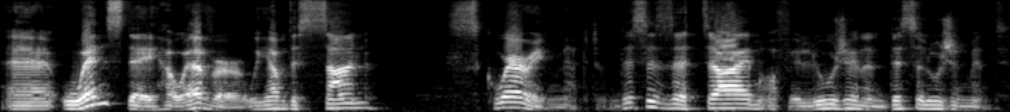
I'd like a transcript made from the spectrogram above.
Uh, Wednesday, however, we have the Sun squaring Neptune. This is a time of illusion and disillusionment.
